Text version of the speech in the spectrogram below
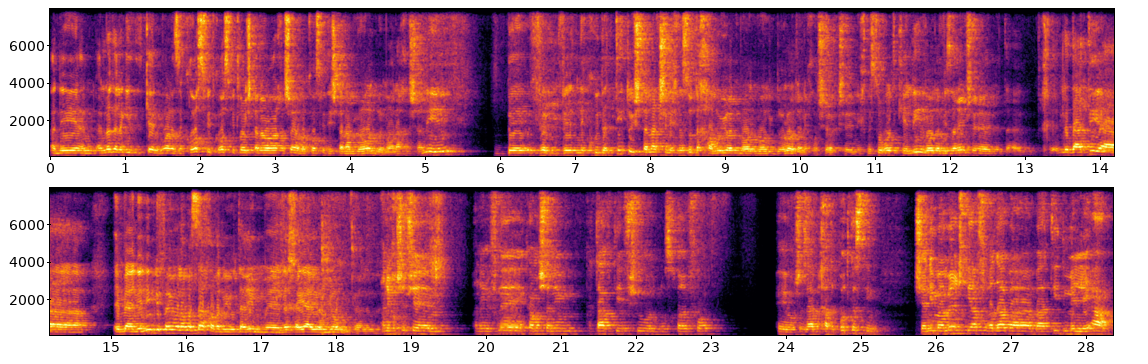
אני, אני, אני לא יודע להגיד, כן, וואלה, זה קרוספיט, קרוספיט לא השתנה במהלך השנים, אבל קרוספיט השתנה מאוד במהלך השנים, ונקודתית הוא השתנה כשנכנסו תחרויות מאוד מאוד גדולות, אני חושב, כשנכנסו עוד כלים ועוד אביזרים שלדעתי הם מעניינים לפעמים על המסך, אבל מיותרים אה, לחיי היום-יום. אני חושב שאני לפני כמה שנים כתבתי איפשהו, אני לא זוכר איפה, אה, או שזה היה באחד הפודקאסטים, שאני מהמר שתהיה הפרדה בעתיד מלאה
